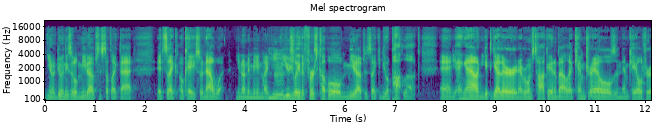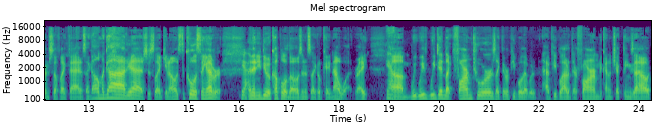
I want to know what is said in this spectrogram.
you know, doing these little meetups and stuff like that, it's like, okay, so now what? You know what I mean? Like mm-hmm. usually the first couple meetups, it's like you do a potluck and you hang out and you get together and everyone's talking about like chemtrails and MK Ultra and stuff like that. It's like, oh my God, yeah. It's just like, you know, it's the coolest thing ever. Yeah. And then you do a couple of those and it's like, okay, now what? Right. Yeah. Um, we, we, we did like farm tours. Like there were people that would have people out at their farm to kind of check things out.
